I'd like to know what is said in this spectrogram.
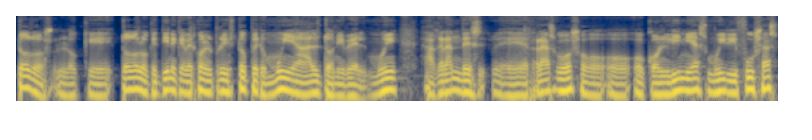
lo que, todo lo que tiene que ver con el proyecto, pero muy a alto nivel, muy a grandes eh, rasgos o con líneas muy difusas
